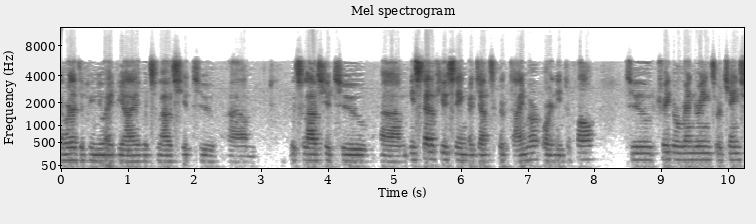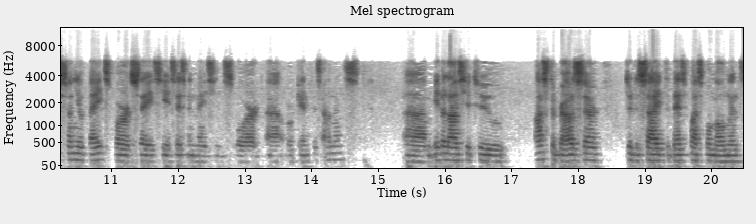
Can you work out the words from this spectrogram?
a relatively new API, which allows you to um, which allows you to, um, instead of using a JavaScript timer or an interval, to trigger renderings or changes on your page for, say, CSS animations or, uh, or canvas elements. Um, it allows you to ask the browser to decide the best possible moment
